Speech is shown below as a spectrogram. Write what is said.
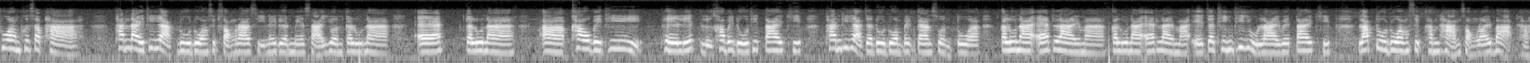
ช่วงพฤษภา ท่านใดที่อยากดูดวง 12 ราศีในเดือนเมษายน กรุณาแอดกรุณาอ่าเข้าไปที่เพลย์ลิสต์หรือเข้าไปดูที่ใต้คลิป ท่านที่อยากจะดูดวงเป็นการส่วนตัว กรุณาแอดไลน์มา กรุณาแอดไลน์มา เอจะทิ้งที่อยู่ไลน์ไว้ใต้คลิป รับดูดวง 10คำถาม 200 บาทค่ะ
